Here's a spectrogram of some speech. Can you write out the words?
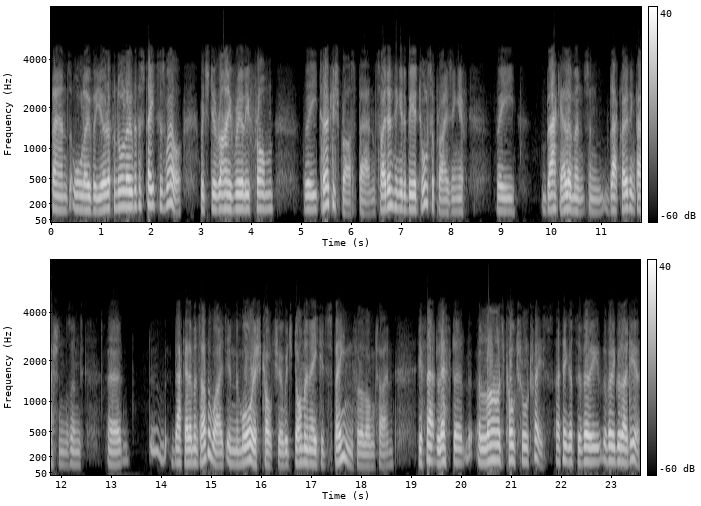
bands all over Europe and all over the States as well, which derive really from the Turkish brass band. So I don't think it would be at all surprising if the black elements and black clothing fashions and uh, black elements otherwise in the Moorish culture, which dominated Spain for a long time, if that left a, a large cultural trace. I think that's a very, a very good idea.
